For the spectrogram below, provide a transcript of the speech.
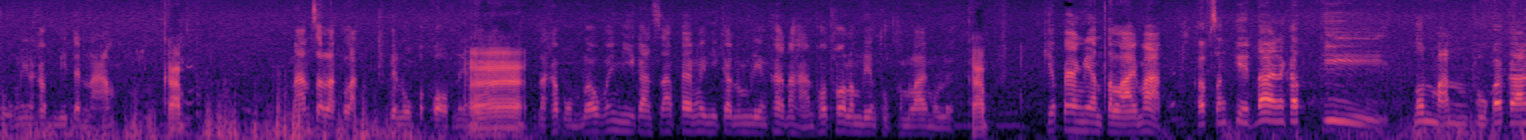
สูงนี่นะครับ มีแต่น้ำครับ น้ำสลักหลักที่เป็นองค์ประกอบในอ่า นะครับ ผมเราไม่มีการสร้างแป้งไม่มีการลำเลียงธาตุอาหารเพราะท่อลำเลียงถูกทำลายหมดเลย ครับ เพี้ยแป้งนี่อันตรายมาก ครับสังเกตได้นะครับที่ต้นมันถูกอาการ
